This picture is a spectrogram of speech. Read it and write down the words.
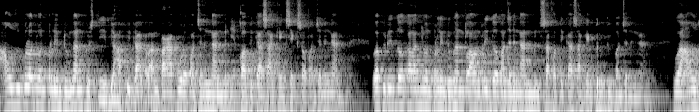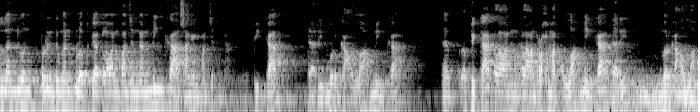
Auzu kula nyuwun perlindungan Gusti bi afika kelawan pangapura panjenengan min iqabika saking siksa panjenengan. Wa biridho kalawan nyuwun perlindungan kelawan ridho panjenengan min sakhatika saking bendu panjenengan. Wa auzu lan nyuwun perlindungan kula bika kelawan panjenengan mingka saking panjenengan. Bika dari murka Allah mingka bika kelawan kelawan rahmat Allah mingka dari murka Allah.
